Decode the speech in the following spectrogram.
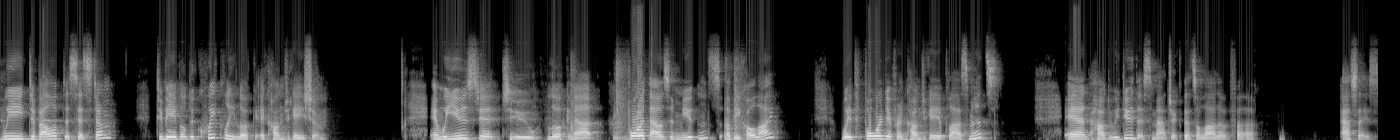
we developed a system to be able to quickly look at conjugation. And we used it to look at 4,000 mutants of E. coli with four different conjugated plasmids. And how do we do this magic? That's a lot of uh, assays.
